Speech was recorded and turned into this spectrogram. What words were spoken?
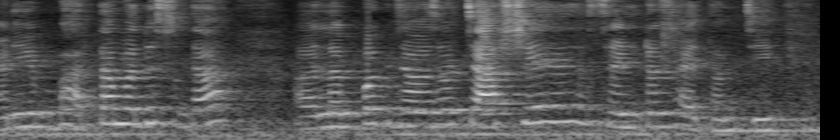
आणि भारतामध्ये सुद्धा लगभग जवळजवळ चारशे सेंटर्स आहेत आमचे इथे.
